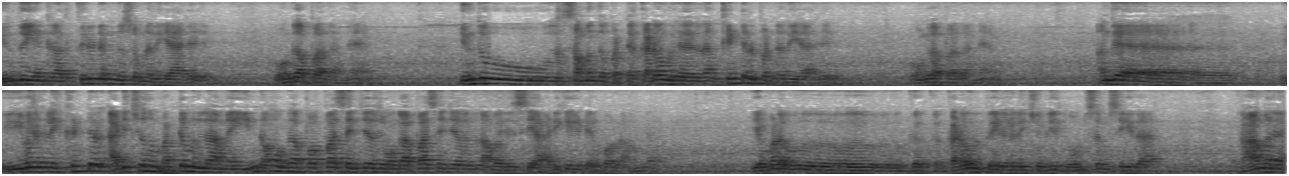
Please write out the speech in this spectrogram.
இந்து என்றால் திருடன்னு சொன்னது யாரு? உங்க அப்பா தானே. இந்து சம்பந்தப்பட்ட கடவுள்கள் எல்லாம் கிண்டல் பண்ணது யாரு? உங்க அப்பா தானே. அங்க இவர்களை கிண்டல் அடிச்சது மட்டும் இல்லாம இன்னும் உங்க அப்பா அப்பா செஞ்சது உங்க அப்பா செஞ்சதெல்லாம் வரிசையா அடிக்கிட்டே போலாம்ல எவ்வளவு கடவுள் பெயர்களை சொல்லி துவம்சம் செய்தார். ராமரை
